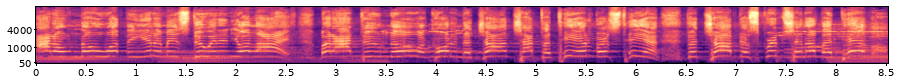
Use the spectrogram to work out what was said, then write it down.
I don't know what the enemy's doing in your life, but I do know, according to John chapter 10, verse 10 the job description of the devil.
